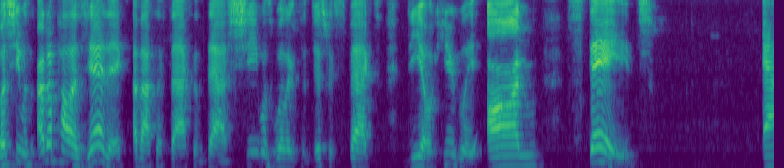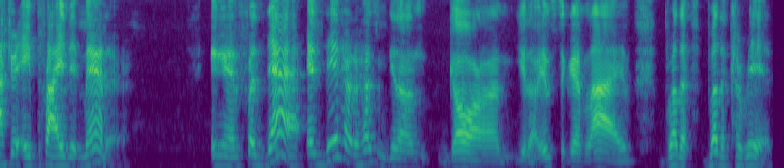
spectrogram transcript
But she was unapologetic about the fact that she was willing to disrespect DL Hughley on stage after a private manner. And for that, and then her husband get on go on, you know, Instagram Live, brother, brother Corinne,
